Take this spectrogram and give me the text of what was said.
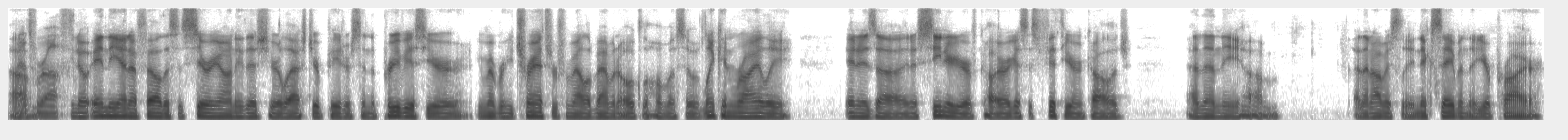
That's Um, rough. You know, in the NFL, this is Sirianni this year, last year Pederson. The previous year, you remember he transferred from Alabama to Oklahoma. So Lincoln Riley, in his uh in his senior year of college, or I guess his fifth year in college, and then the um, and then obviously Nick Saban the year prior.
